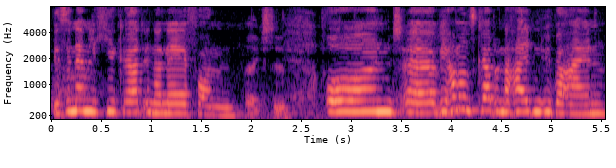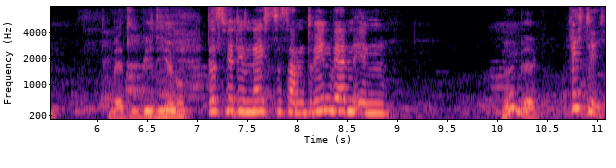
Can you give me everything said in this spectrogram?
Wir sind nämlich hier gerade in der Nähe von... Eichstätt. Und äh, wir haben uns gerade unterhalten über ein, Metal-Video. das wir demnächst zusammen drehen werden in... Nürnberg. Richtig.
